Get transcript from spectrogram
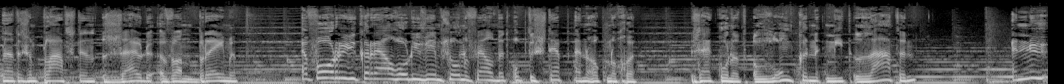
Dat is een plaats ten zuiden van Bremen. En voor Rudy Karel hoorde u Wim Sonneveld met Op de Step. En ook nog, eh, zij kon het lonken niet laten. En nu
